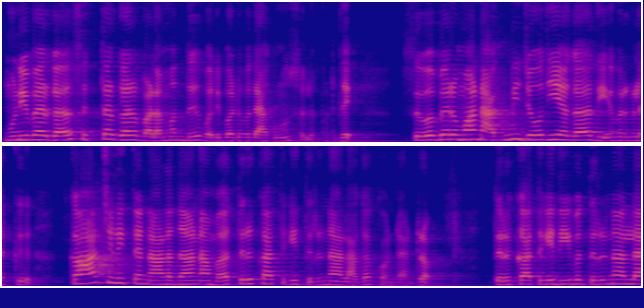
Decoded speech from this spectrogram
முனிவர்கள் சித்தர்கள் வலம் வந்து வழிபடுவதாகவும் சொல்லப்படுது. சிவபெருமான் அக்னி ஜோதியாக தேவர்களுக்கு காட்சியளித்த நாளை தான் நாம் திருக்கார்த்திகை திருநாளாக கொண்டாடுறோம். திருக்கார்த்திகை தீப திருநாளில்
